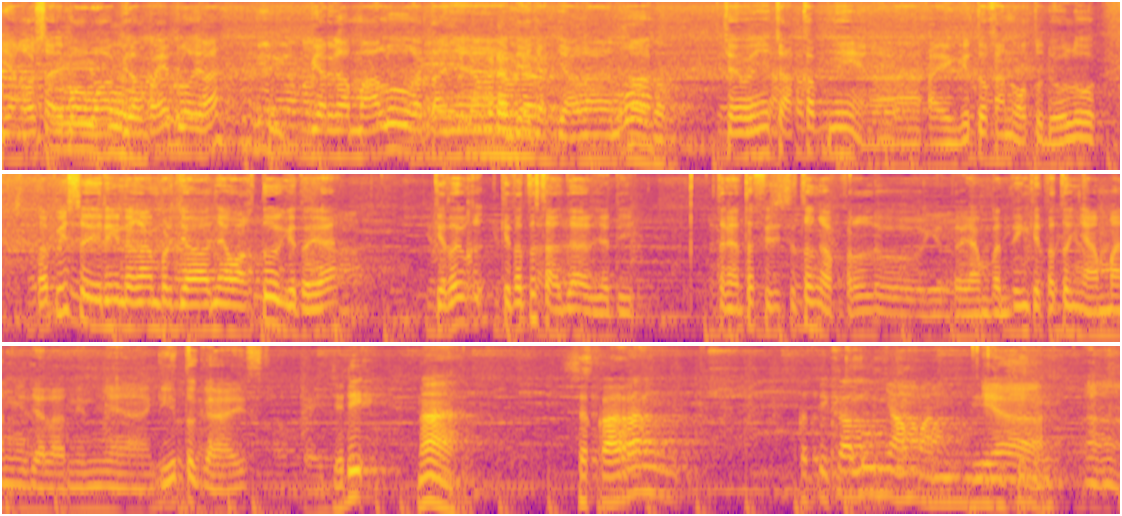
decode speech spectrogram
Ya nggak usah dibawa bilang playboy ya, biar gak malu katanya diajak jalan. Wah, ceweknya cakep nih, nah, kayak gitu kan waktu dulu. Tapi seiring dengan berjalannya waktu gitu ya, kita kita tuh sadar jadi ternyata fisik itu nggak perlu gitu. Yang penting kita tuh nyaman ngejalaninnya gitu guys. Oke, jadi nah sekarang ketika lu nyaman di Iya. sini, heeh.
